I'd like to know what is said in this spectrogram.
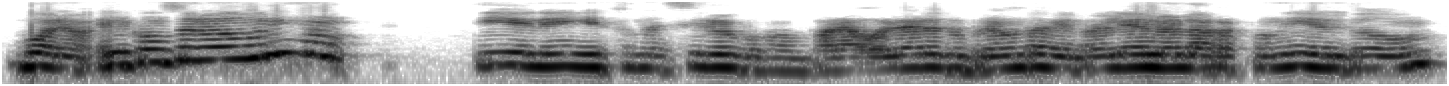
Bueno, el conservadurismo tiene, y esto me sirve como para volver a tu pregunta que en realidad no la respondí del todo,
